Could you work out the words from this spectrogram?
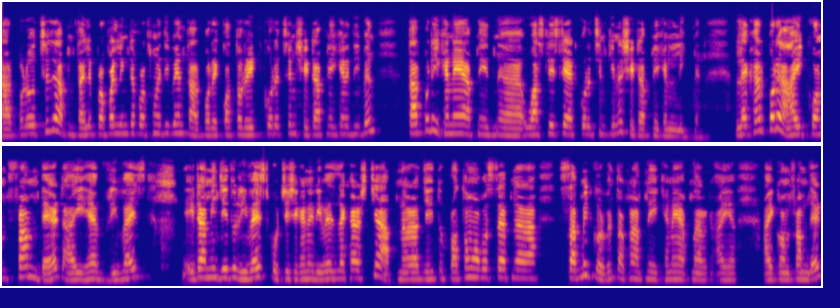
তারপরে হচ্ছে যে আপনি তাহলে প্রোফাইল লিঙ্কটা প্রথমে দিবেন, তারপরে কত রেট করেছেন সেটা আপনি এখানে দিবেন। তারপরে এখানে আপনি ওয়াচ লিস্টে অ্যাড করেছেন কিনা সেটা আপনি এখানে লিখবেন। লেখার পরে I confirm that I have revise এটা আমি যেহেতু রিভাইজ করছি, সেখানে রিভাইজ লেখা আসছে, আপনারা যেহেতু প্রথম অবস্থায় আপনারা সাবমিট করবেন, তখন আপনি এখানে আপনার আই আই কনফার্ম দ্যাট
